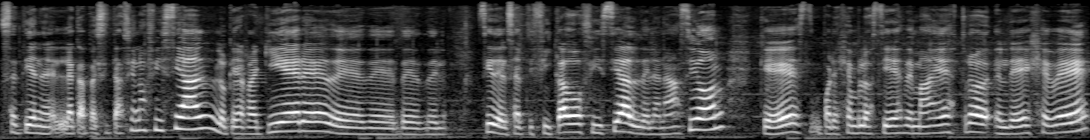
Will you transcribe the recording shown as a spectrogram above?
se tiene la capacitación oficial, lo que requiere del certificado oficial de la nación, que es, por ejemplo, si es de maestro, el de EGB,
